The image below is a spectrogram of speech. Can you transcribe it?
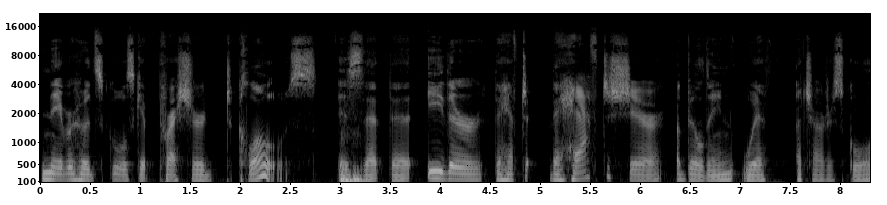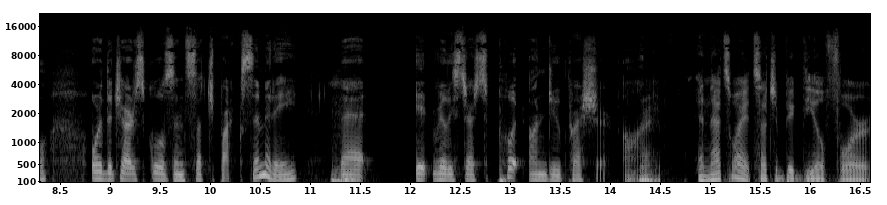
neighborhood schools get pressured to close is mm-hmm. that the either they have to they have to share a building with a charter school or the charter school is in such proximity mm-hmm. that it really starts to put undue pressure on Right. And that's why it's such a big deal for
